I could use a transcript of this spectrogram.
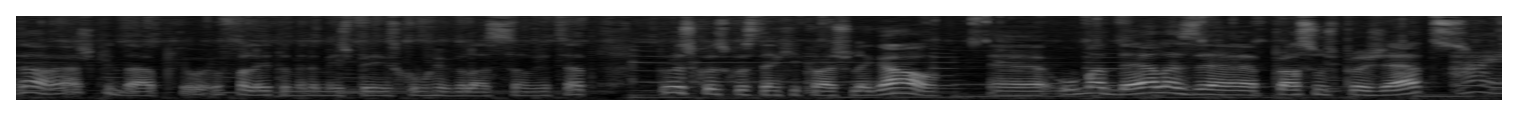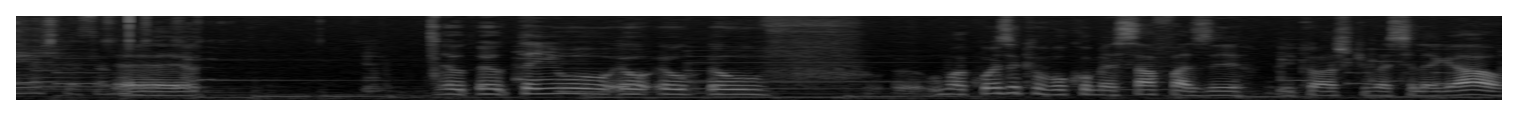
Não, eu acho que dá, porque eu falei também da minha experiência como revelação, etc. Duas coisas que você tem aqui que eu acho legal. É, uma delas é próximos projetos. Ah, é, é eu, eu tenho. Eu, eu, eu, uma coisa que eu vou começar a fazer e que eu acho que vai ser legal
